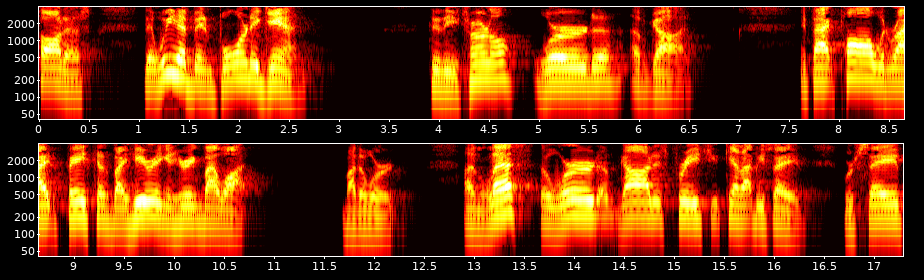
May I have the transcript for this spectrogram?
taught us that we have been born again through the eternal Word of God. In fact, Paul would write, faith comes by hearing and hearing by what? By the Word. Unless the Word of God is preached, you cannot be saved. We're saved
